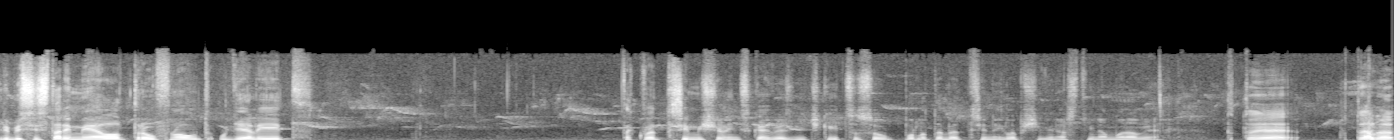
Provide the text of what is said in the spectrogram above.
Kdyby si tady měl troufnout udělit takové tři myšelinské hvězdičky, co jsou podle tebe tři nejlepší vinařství na Moravě? To je, to je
